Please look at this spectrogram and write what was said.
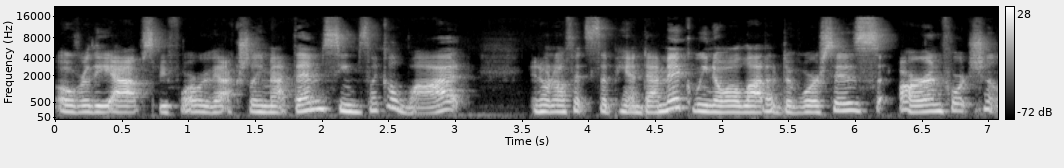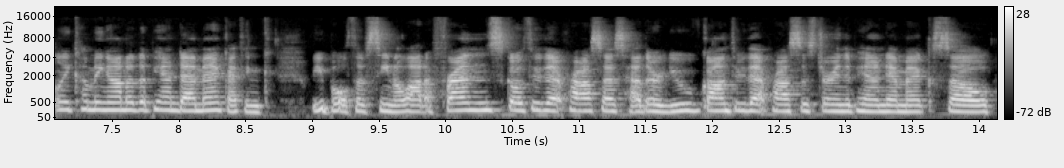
over the apps before we've actually met them seems like a lot. I don't know if it's the pandemic. We know a lot of divorces are unfortunately coming out of the pandemic. I think we both have seen a lot of friends go through that process. Heather, you've gone through that process during the pandemic. So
